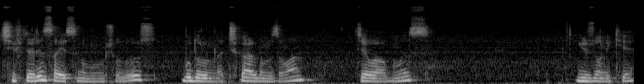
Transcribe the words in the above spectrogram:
çiftlerin sayısını bulmuş oluruz. Bu durumda çıkardığımız zaman cevabımız 112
